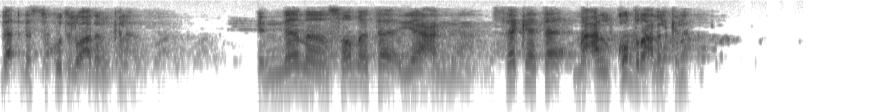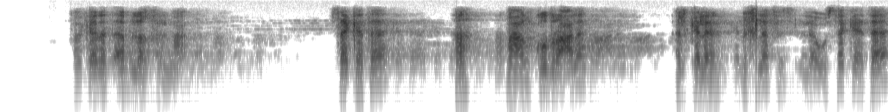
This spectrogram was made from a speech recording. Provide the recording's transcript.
لا ده السكوت اللي هو عدم الكلام. إنما صمت يعني سكت مع القدرة على الكلام. فكانت أبلغ في المعنى. سكت ها مع القدرة على الكلام. بخلاف لو سكت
